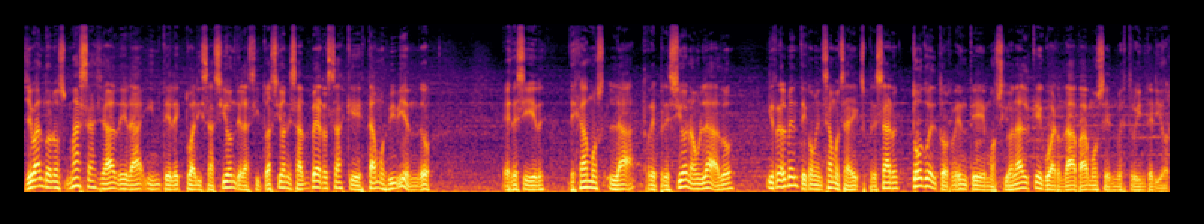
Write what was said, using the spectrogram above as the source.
llevándonos más allá de la intelectualización de las situaciones adversas que estamos viviendo. Es decir, dejamos la represión a un lado y realmente comenzamos a expresar todo el torrente emocional que guardábamos en nuestro interior.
